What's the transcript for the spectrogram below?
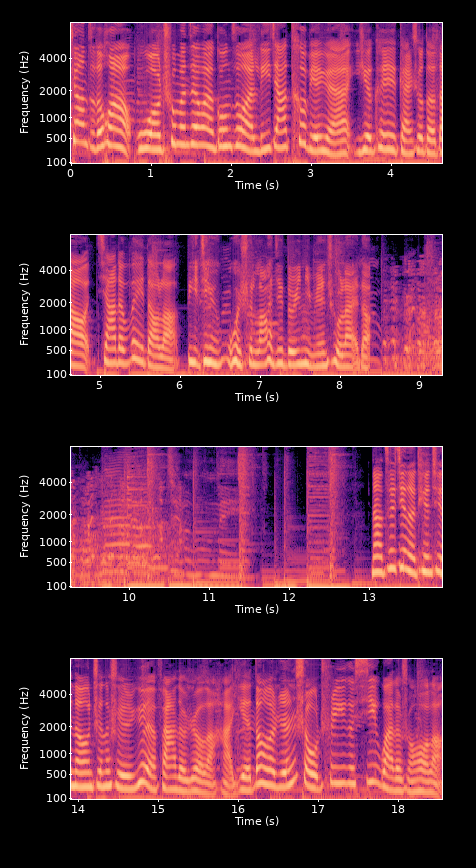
这样子的话，我出门在外工作，离家特别远，也可以感受得到家的味道了。毕竟我是垃圾堆里面出来的。那最近的天气呢，真的是越发的热了哈，也到了人手吃一个西瓜的时候了。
